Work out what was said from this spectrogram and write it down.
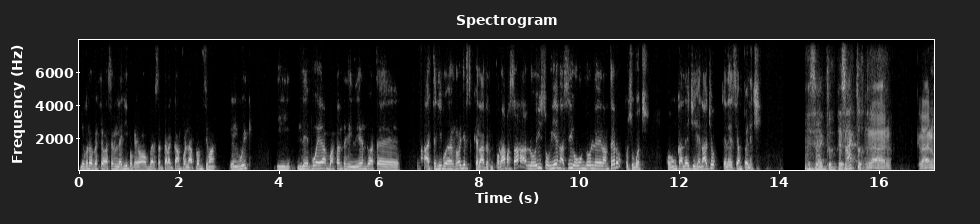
yo creo que este va a ser el equipo que va a volver a saltar al campo en la próxima Game Week y le puede dar bastantes dividendos a este, a este equipo de Rogers, que la temporada pasada lo hizo bien así, con un doble delantero, por supuesto, con un Calechi y Nacho que le decían Pelechi. Exacto, exacto. Claro, claro.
